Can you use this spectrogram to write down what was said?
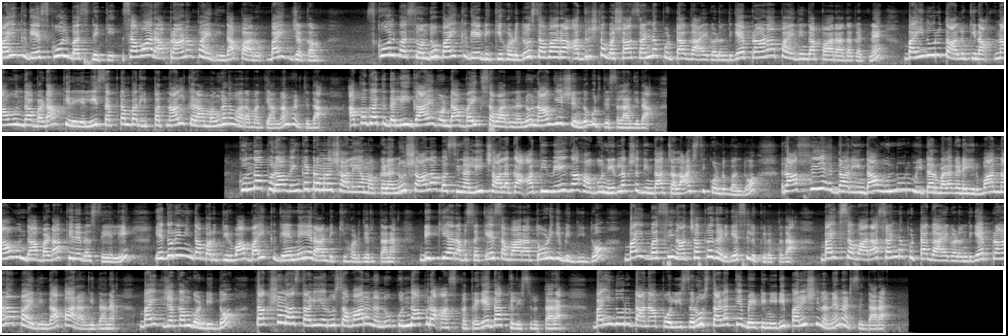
ಬೈಕ್ಗೆ school bus ಡಿಕ್ಕಿ, ಸವಾರ ಪ್ರಾಣಾಪಾಯದಿಂದ ಪಾರು, ಬೈಕ್ ಜಖಂ. ಸ್ಕೂಲ್ ಬಸ್ ಒಂದು ಬೈಕ್ಗೆ ಡಿಕ್ಕಿ ಹೊಡೆದು ಸವಾರ ಅದೃಷ್ಟವಶ ಸಣ್ಣ ಪುಟ್ಟ ಗಾಯಗಳೊಂದಿಗೆ ಪ್ರಾಣಾಪಾಯದಿಂದ ಪಾರಾದ ಘಟನೆ. ಬೈನೂರು ತಾಲೂಕಿನ ನಾವುಂದ ಬಡಾಕೆರೆಯಲ್ಲಿ ಸೆಪ್ಟೆಂಬರ್ ಇಪ್ಪತ್ನಾಲ್ಕರ ಮಂಗಳವಾರ ಮಧ್ಯಾಹ್ನ ನಡೆದಿದೆ. ಅಪಘಾತದಲ್ಲಿ ಗಾಯಗೊಂಡ ಬೈಕ್ ಸವಾರನನ್ನು ನಾಗೇಶ್ ಎಂದು ಗುರುತಿಸಲಾಗಿದೆ. ಕುಂದಾಪುರ ವೆಂಕಟರಮಣ ಶಾಲೆಯ ಮಕ್ಕಳನ್ನು ಶಾಲಾ ಬಸ್ಸಿನಲ್ಲಿ ಚಾಲಕ ಅತಿ ವೇಗ ಹಾಗೂ ನಿರ್ಲಕ್ಷ್ಯದಿಂದ ಚಲಾಯಿಸಿಕೊಂಡು ಬಂದು ರಾಷ್ಟ್ರೀಯ ಹೆದ್ದಾರಿಯಿಂದ ಮುನ್ನೂರು ಮೀಟರ್ ಒಳಗಡೆ ಇರುವ ನಾವುಂದ ಬಡಾಕೆರೆ ರಸ್ತೆಯಲ್ಲಿ ಎದುರಿನಿಂದ ಬರುತ್ತಿರುವ ಬೈಕ್ಗೆ ನೇರ ಡಿಕ್ಕಿ ಹೊಡೆದಿರುತ್ತಾನೆ. ಡಿಕ್ಕಿಯ ರಭಸಕ್ಕೆ ಸವಾರ ತೋಡಿಗೆ ಬಿದ್ದಿದ್ದು ಬೈಕ್ ಬಸ್ಸಿನ ಚಕ್ರದಡಿಗೆ ಸಿಲುಕಿರುತ್ತದೆ. ಬೈಕ್ ಸವಾರ ಸಣ್ಣ ಪುಟ್ಟ ಗಾಯಗಳೊಂದಿಗೆ ಪ್ರಾಣಾಪಾಯದಿಂದ ಪಾರಾಗಿದ್ದಾನೆ. ಬೈಕ್ ಜಖಂಗೊಂಡಿದ್ದು ತಕ್ಷಣ ಸ್ಥಳೀಯರು ಸವಾರನನ್ನು ಕುಂದಾಪುರ ಆಸ್ಪತ್ರೆಗೆ ದಾಖಲಿಸಿರುತ್ತಾರೆ. ಬೈಂದೂರು ಠಾಣಾ ಪೊಲೀಸರು ಸ್ಥಳಕ್ಕೆ ಭೇಟಿ ನೀಡಿ ಪರಿಶೀಲನೆ ನಡೆಸಿದ್ದಾರೆ.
